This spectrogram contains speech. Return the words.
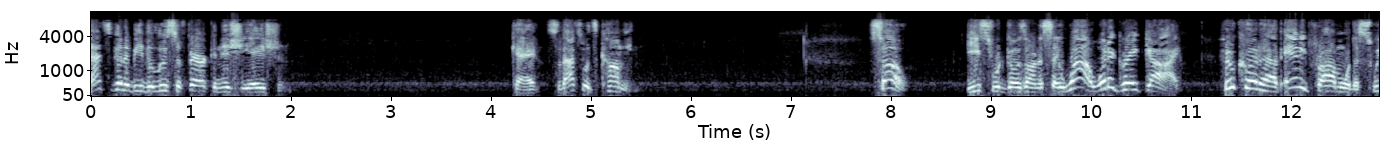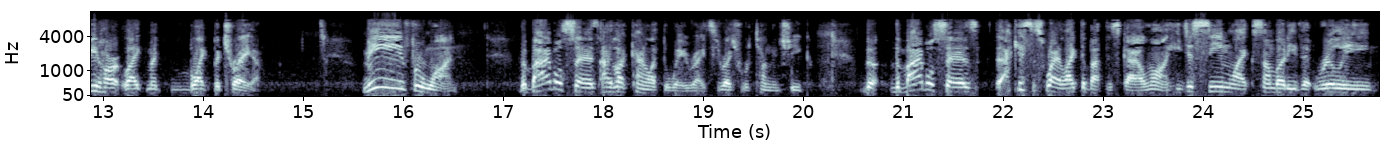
That's going to be the Luciferic initiation. Okay, so that's what's coming. So, Eastwood goes on to say, wow, what a great guy. Who could have any problem with a sweetheart like, like Maitreya? Me, for one. The Bible says, I like kind of like the way he writes. He writes with tongue-in-cheek. The, the Bible says, I guess that's what I liked about this guy along. He just seemed like somebody that really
